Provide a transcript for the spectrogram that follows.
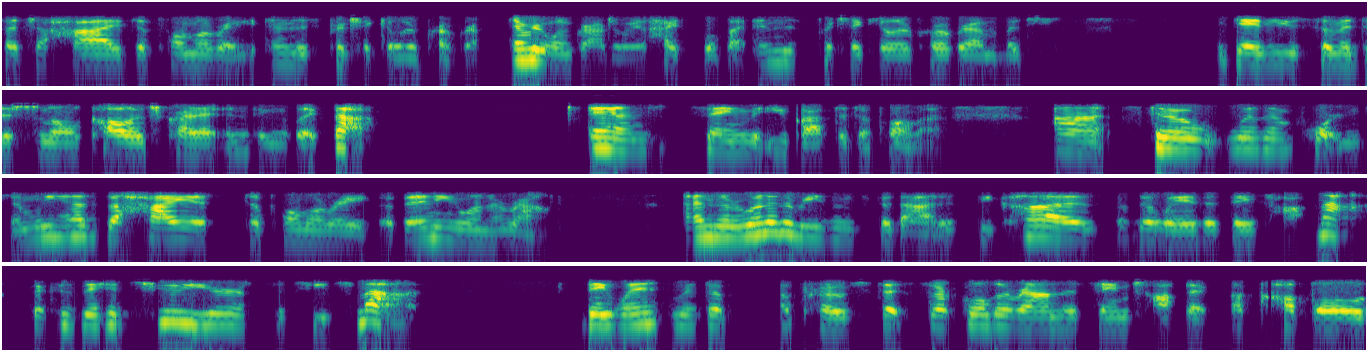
such a high diploma rate in this particular program. Everyone graduated high school, but in this particular program, which gave you some additional college credit and things like that, and saying that you got the diploma. Uh, so was important, and we had the highest diploma rate of anyone around. And the, one of the reasons for that is because of the way that they taught math, because they had two years to teach math. They went with a approach that circled around the same topic a couple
